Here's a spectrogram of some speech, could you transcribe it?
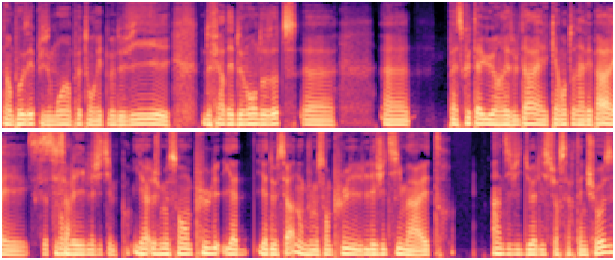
d'imposer plus ou moins un peu ton rythme de vie et de faire des demandes aux autres euh, euh, parce que tu as eu un résultat et qu'avant tu avais pas et ça te semblait illégitime. Quoi. Il y a, je me sens plus, il y a, il y a de ça, donc je me sens plus légitime à être individualiste sur certaines choses,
